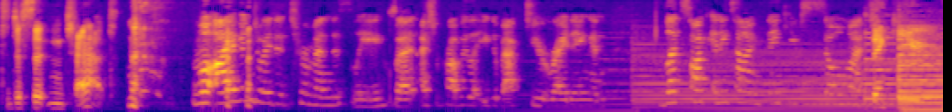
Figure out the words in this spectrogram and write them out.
to just sit and chat. well, I've enjoyed it tremendously, but I should probably let you get back to your writing and let's talk anytime. Thank you so much. Thank you.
